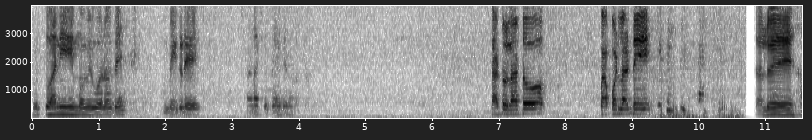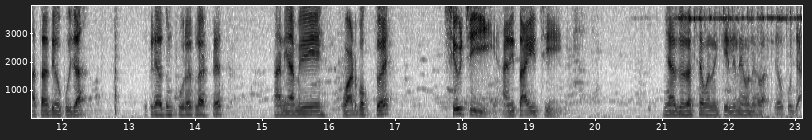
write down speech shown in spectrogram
ऋतू आणि मम्मी बनवते. मी इकडे सणाचे तयारी लाटो लाटो. पापड लाटे. चालू आहे आता देवपूजा. इकडे अजून पुरत लाटतात. आणि आम्ही वाट बघतोय शिवची आणि ताईची. मी अजून रक्षाबंधन केली नाही म्हणून देवपूजा.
